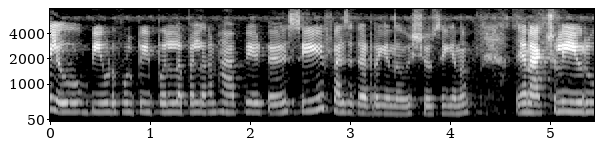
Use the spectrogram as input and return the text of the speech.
ഹലോ ബ്യൂട്ടിഫുൾ പീപ്പിൾ അപ്പോൾ എല്ലാവരും ഹാപ്പി ആയിട്ട് സേഫ് ആയിട്ടിരിക്കുന്നു വിശ്വസിക്കുന്നു. ഞാൻ ആക്ച്വലി ഈ ഒരു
